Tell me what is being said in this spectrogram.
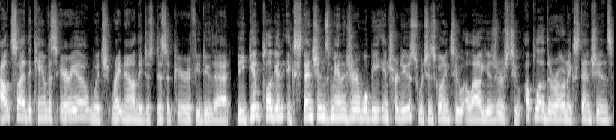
outside the canvas area, which right now they just disappear if you do that. The GIMP plugin extensions manager will be introduced, which is going to allow users to upload their own extensions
